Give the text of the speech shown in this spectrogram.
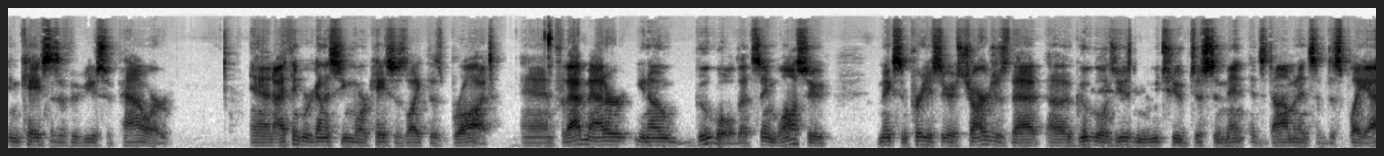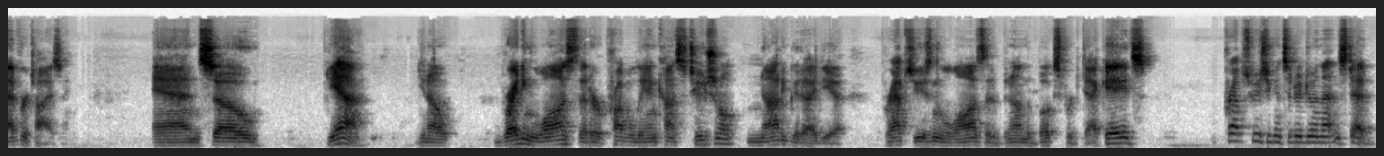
in cases of abuse of power, and I think we're going to see more cases like this brought. And for that matter, you know, Google, that same lawsuit makes some pretty serious charges that uh, Google is using YouTube to cement its dominance of display advertising. And so, yeah, you know, writing laws that are probably unconstitutional, not a good idea. Perhaps using the laws that have been on the books for decades, perhaps we should consider doing that instead.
